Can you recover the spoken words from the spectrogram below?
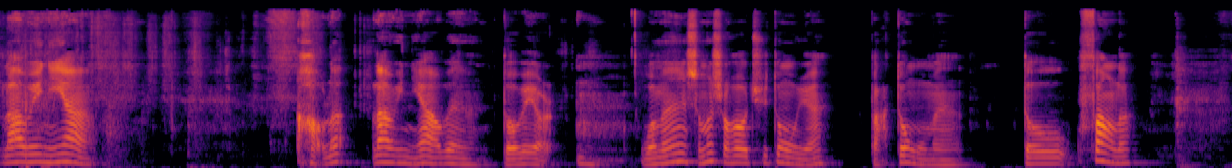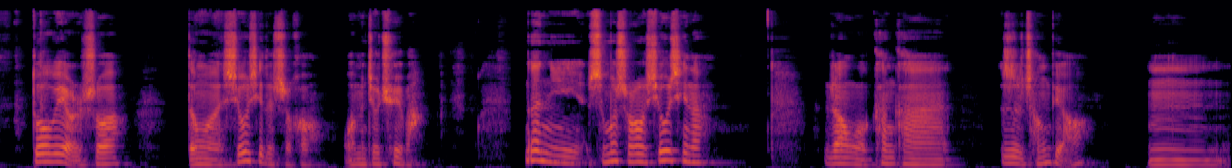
拉维尼亚。好了，拉维尼亚问多威尔：“嗯，我们什么时候去动物园把动物们都放了？”多威尔说：“等我休息的时候，我们就去吧。”那你什么时候休息呢？让我看看日程表。嗯，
